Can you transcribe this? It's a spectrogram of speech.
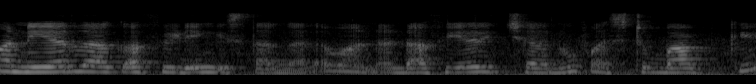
వన్ ఇయర్ దాకా ఫీడింగ్ ఇస్తాం కదా. వన్ అండ్ హాఫ్ ఇయర్ ఇచ్చాను ఫస్ట్ బాబుకి.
